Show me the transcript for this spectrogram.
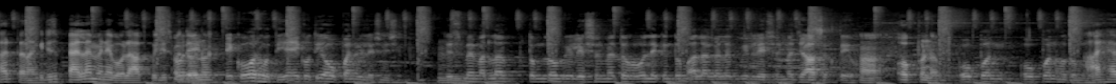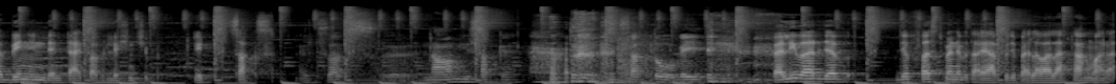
हर तरह की जैसे पहला मैंने बोला आपको जिसमें दोनों एक, एक और होती है एक होती है ओपन रिलेशनशिप हम्म। जिसमें मतलब तुम लोग रिलेशन में तो हो लेकिन तुम अलग अलग भी रिलेशन में जा सकते हो। हाँ ओपन अप ओपन ओपन हो तुम I have been in that type of relationship it sucks it sucks नाम ही सक है। तो सक तो हो गई। पहली बार जब जब फ़र्स्ट मैंने बताया आपको जो पहला वाला था हमारा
